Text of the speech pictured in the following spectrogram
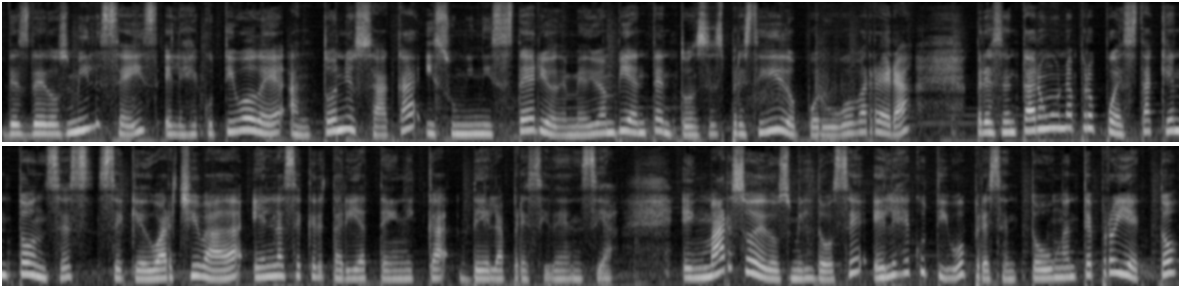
Desde 2006, el Ejecutivo de Antonio Saca y su Ministerio de Medio Ambiente, entonces presidido por Hugo Barrera, presentaron una propuesta que entonces se quedó archivada en la Secretaría Técnica de la Presidencia. En marzo de 2012, el Ejecutivo presentó un anteproyecto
